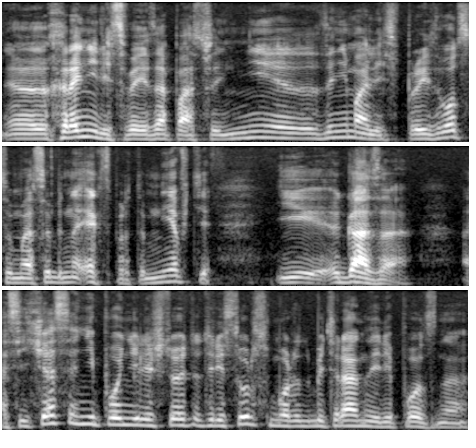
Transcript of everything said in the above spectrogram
э, хранили свои запасы, не занимались производством, и особенно экспортом нефти и газа. А сейчас они поняли, что этот ресурс может быть рано или поздно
